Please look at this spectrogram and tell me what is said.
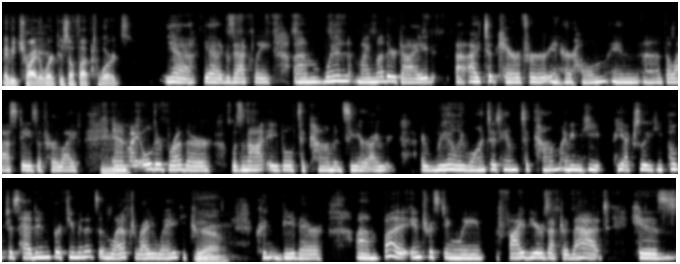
maybe try to work yourself up towards. Yeah, yeah, exactly. Um, when my mother died, uh, I took care of her in her home in uh, the last days of her life, mm. and my older brother was not able to come and see her. I, I really wanted him to come. I mean, he he actually he poked his head in for a few minutes and left right away. He couldn't yeah. couldn't be there. Um, but interestingly, five years after that, his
